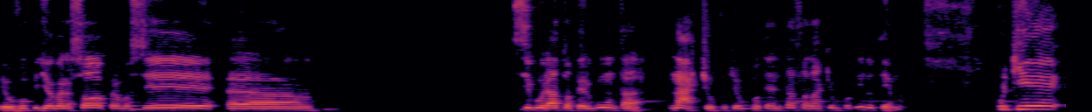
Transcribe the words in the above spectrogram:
Eu vou pedir agora só para você uh, segurar a tua pergunta, Nátio, porque eu vou tentar falar aqui um pouquinho do tema. Porque,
